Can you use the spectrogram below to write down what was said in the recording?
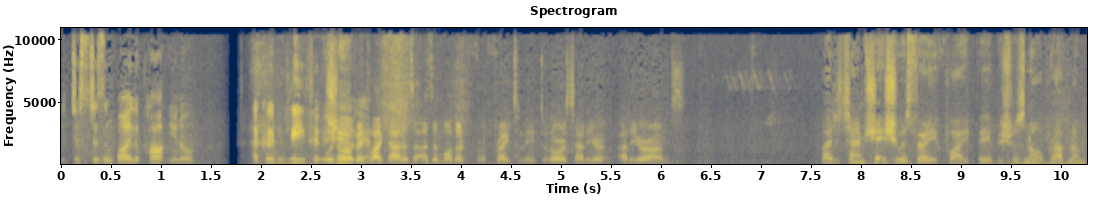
It just doesn't boil the pot, you know. I couldn't leave him. Were you a bit yeah. like that as, a- as a mother, afraid to leave Dolores out of your out of your arms? By the time she, she was very quiet, baby, she was no problem.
